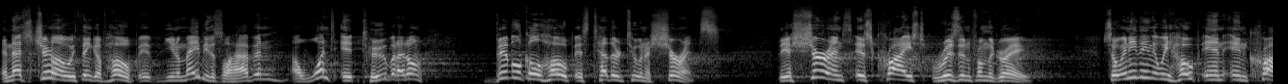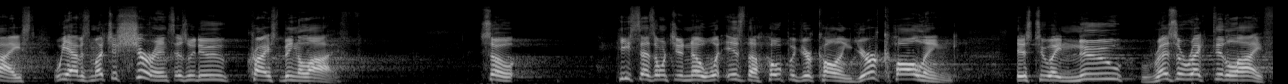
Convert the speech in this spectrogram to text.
And that's generally what we think of hope. It, you know, maybe this will happen. I want it to, but I don't. Biblical hope is tethered to an assurance. The assurance is Christ risen from the grave. So anything that we hope in in Christ, we have as much assurance as we do Christ being alive. So he says, I want you to know what is the hope of your calling. Your calling is to a new resurrected life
